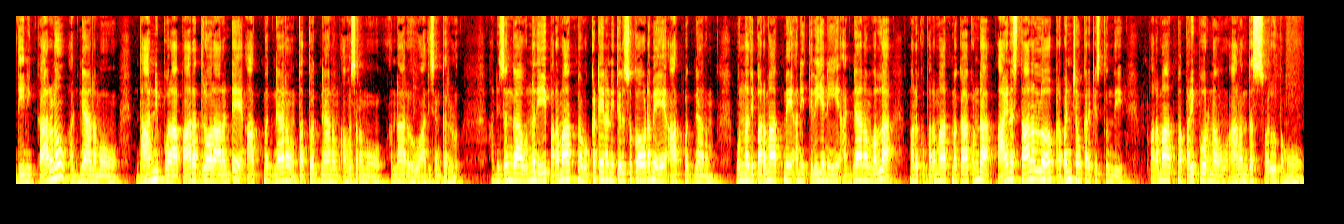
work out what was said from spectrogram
దీనికి కారణం అజ్ఞానము. దాన్ని పురా పారద్రోలాలంటే ఆత్మజ్ఞానం తత్వజ్ఞానం అవసరము అన్నారు ఆదిశంకరులు. నిజంగా ఉన్నది పరమాత్మ ఒక్కటేనని తెలుసుకోవడమే ఆత్మజ్ఞానం. ఉన్నది పరమాత్మే అని తెలియని అజ్ఞానం వల్ల మనకు పరమాత్మ కాకుండా ఆయన స్థానంలో ప్రపంచం కనిపిస్తుంది. పరమాత్మ పరిపూర్ణం ఆనంద స్వరూపము.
